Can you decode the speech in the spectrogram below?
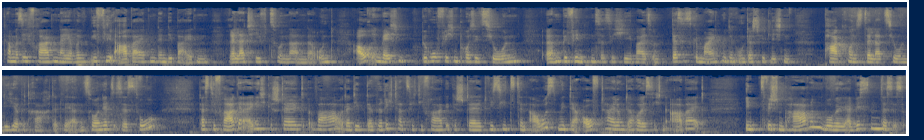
kann man sich fragen, naja, wie viel arbeiten denn die beiden relativ zueinander und auch in welchen beruflichen Positionen ähm, befinden sie sich jeweils. Und das ist gemeint mit den unterschiedlichen Paarkonstellationen, die hier betrachtet werden. So, und jetzt ist es so, dass die Frage eigentlich gestellt war, oder die, der Bericht hat sich die Frage gestellt, wie sieht es denn aus mit der Aufteilung der häuslichen Arbeit in, zwischen Paaren, wo wir ja wissen, das ist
